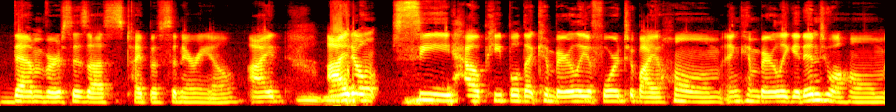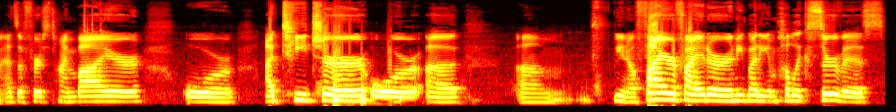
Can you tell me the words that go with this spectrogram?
them versus us type of scenario. I mm-hmm. I don't see how people that can barely afford to buy a home and can barely get into a home as a first time buyer or a teacher or a um, you know, firefighter, anybody in public service,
